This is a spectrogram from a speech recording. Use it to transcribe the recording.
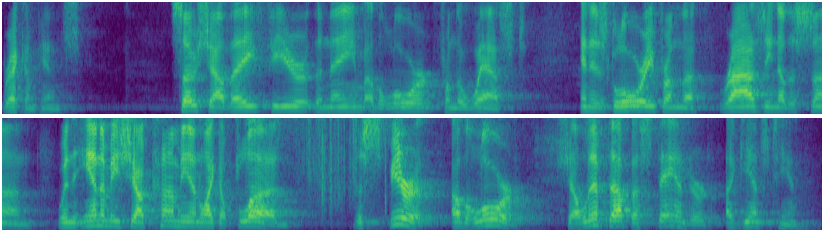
recompense so shall they fear the name of the Lord from the west, and his glory from the rising of the sun. When the enemy shall come in like a flood, the Spirit of the Lord shall lift up a standard against him.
